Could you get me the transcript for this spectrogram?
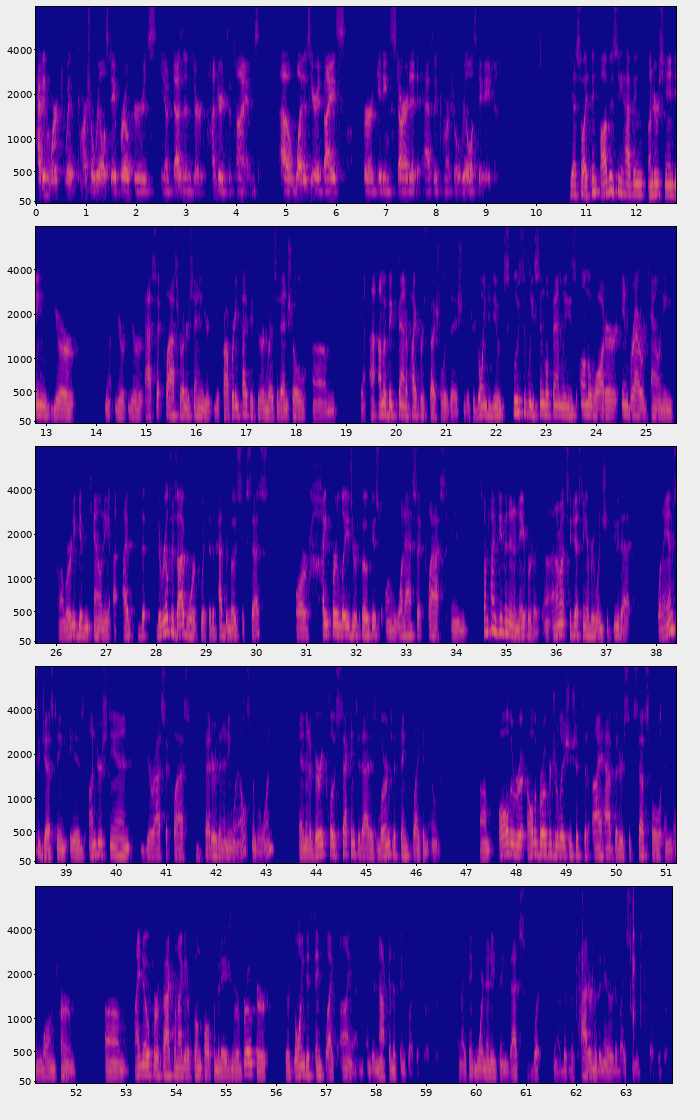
having worked with commercial real estate brokers, you know, dozens or hundreds of times, uh, what is your advice for getting started as a commercial real estate agent? Yeah, so I think obviously having understanding your you know your your asset class or understanding your, your property type if you're in residential um, yeah, I, am a big fan of hyper specialization if you're going to do exclusively single families on the water in broward county um, or in a given county. I, the, the realtors i've worked with that have had the most success are hyper laser focused on one asset class in sometimes even in a neighborhood. Uh, and i'm not suggesting everyone should do that. What i am suggesting is understand your asset class better than anyone else number one. And then a very close second to that is learn to think like an owner. Um, all the all the brokerage relationships that I have that are successful and, and long term, um, I know for a fact when I get a phone call from an agent or a broker, they're going to think like I am, and they're not going to think like a broker. And I think more than anything, that's what you know the, the pattern of the narrative I see in successful brokers.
